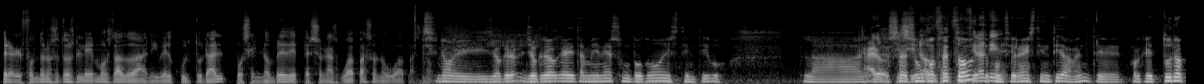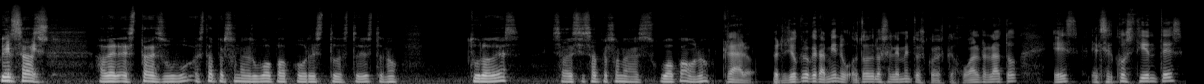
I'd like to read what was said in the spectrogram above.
pero en el fondo nosotros le hemos dado a nivel cultural, pues el nombre de personas guapas o no guapas, ¿no? Sí, no, y yo creo, yo creo que ahí también es un poco instintivo. La, Claro, o sí, sea, sí, es un no, concepto funciona que funciona instintivamente. Porque tú no piensas, es- a ver, esta, es, esta persona es guapa por esto, esto y esto. No. Tú lo ves, sabes si esa persona es guapa o no. Claro, pero yo creo que también otro de los elementos con los que juega el relato es el ser conscientes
